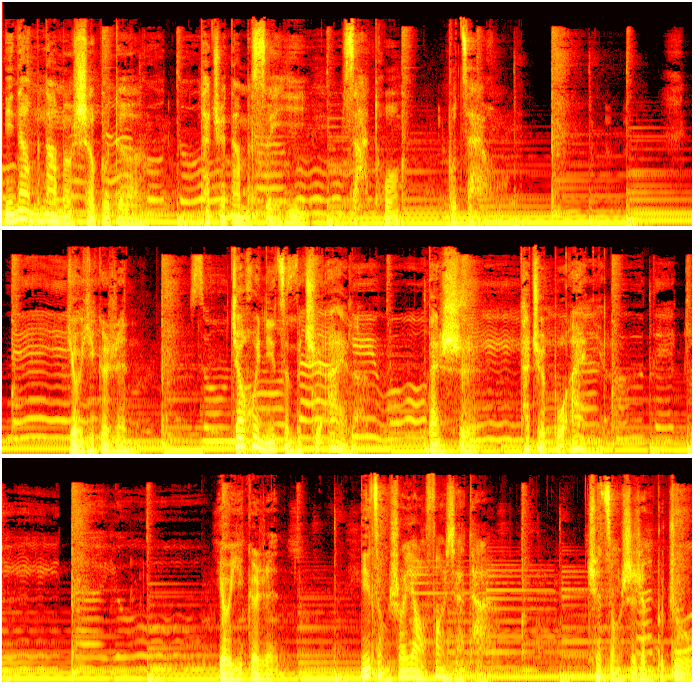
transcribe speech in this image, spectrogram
你那么那么舍不得，他却那么随意洒脱，不在乎。有一个人，教会你怎么去爱了，但是他却不爱你了。有一个人。你总说要放下他，却总是忍不住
